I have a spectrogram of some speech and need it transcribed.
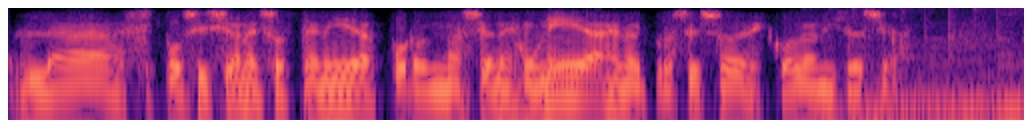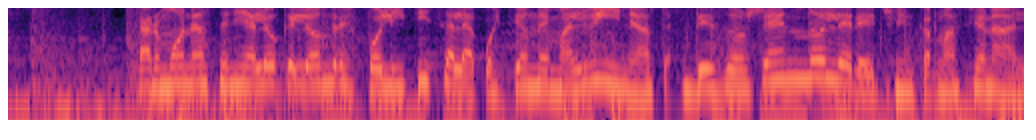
las posiciones sostenidas por Naciones Unidas en el proceso de descolonización. Carmona señaló que Londres politiza la cuestión de Malvinas, desoyendo el derecho internacional.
